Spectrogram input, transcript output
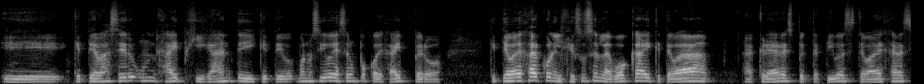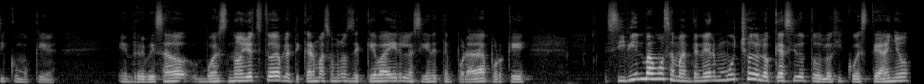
eh, que te va a hacer un hype gigante y que te. Bueno, sí voy a hacer un poco de hype, pero que te va a dejar con el Jesús en la boca y que te va a crear expectativas y te va a dejar así como que enrevesado. Pues no, yo te voy a platicar más o menos de qué va a ir la siguiente temporada porque si bien vamos a mantener mucho de lo que ha sido todo lógico este año,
